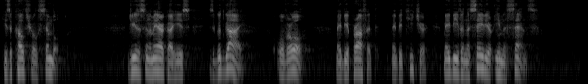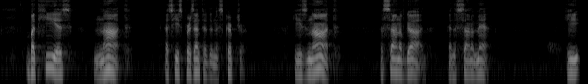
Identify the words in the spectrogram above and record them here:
he's a cultural symbol. Jesus in America, he is, he's a good guy overall. Maybe a prophet, maybe a teacher, maybe even a savior in a sense but he is not as he's presented in the scripture. He is not a Son of God and the Son of Man. He,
